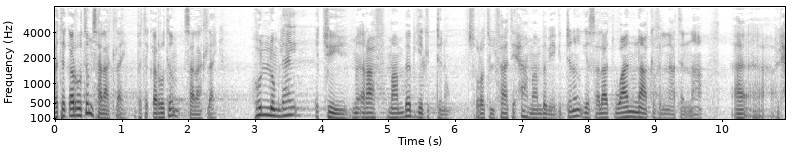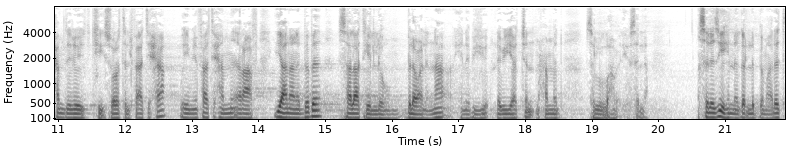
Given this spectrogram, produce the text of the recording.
በተቀሩትም ሰላት ላይ በተቀሩትም ሰላት ላይ ሁሉም ላይ እቺ ምዕራፍ ማንበብ የግድ ነው። ሱረቱ ልፋቲሓ ማንበብ የግድ ነው። የሰላት ዋና ክፍል ናትና አልሐምዱሊላ ሱረት ልፋቲሓ ወይም የፋቲሓ ምዕራፍ ያናነበበ ሰላት የለውም ብለዋልና ነቢያችን ሙሐመድ صለ ላሁ ለ ወሰለም ስለዚህ ይህን ነገር ልብ ማለት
